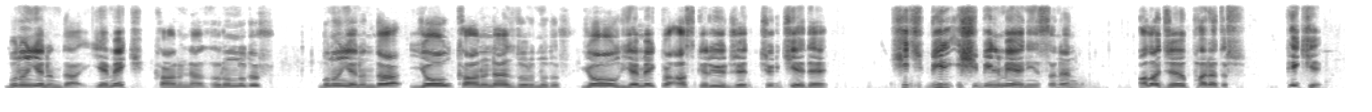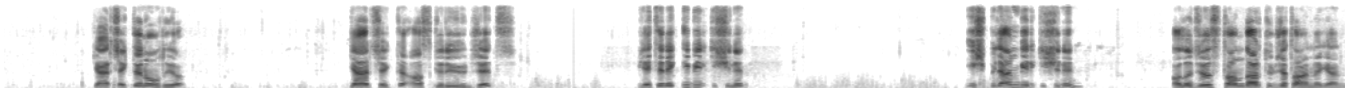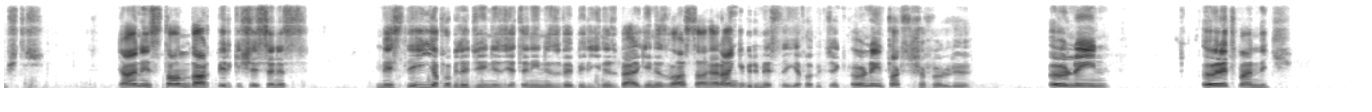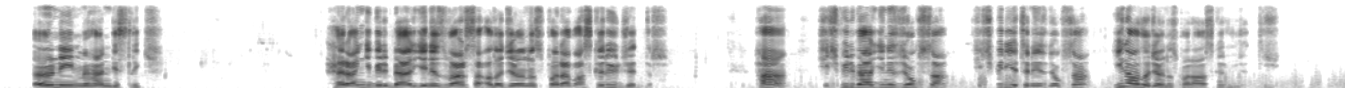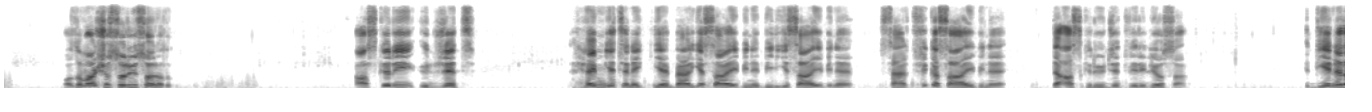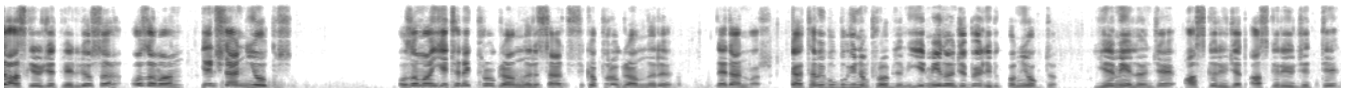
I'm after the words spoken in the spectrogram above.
Bunun yanında yemek kanunen zorunludur. Bunun yanında yol kanunen zorunludur. Yol, yemek ve asgari ücret Türkiye'de hiçbir işi bilmeyen insanın alacağı paradır. Peki gerçekte ne oluyor? Gerçekte asgari ücret yetenekli bir kişinin iş bilen bir kişinin alacağı standart ücret haline gelmiştir. Yani standart bir kişiyseniz mesleği yapabileceğiniz yeteneğiniz ve bilginiz, belgeniz varsa herhangi bir mesleği yapabilecek. Örneğin taksi şoförlüğü, örneğin öğretmenlik, örneğin mühendislik. Herhangi bir belgeniz varsa alacağınız para asgari ücrettir. Ha, hiçbir belgeniz yoksa, hiçbir yeteneğiniz yoksa yine alacağınız para asgari ücrettir. O zaman şu soruyu soralım. Asgari ücret hem yetenekliye, belge sahibine, bilgi sahibine, sertifika sahibine de asgari ücret veriliyorsa, e, diğerine de asgari ücret veriliyorsa o zaman gençler niye okusun? O zaman yetenek programları, sertifika programları neden var? Ya tabii bu bugünün problemi. 20 yıl önce böyle bir konu yoktu. 20 yıl önce asgari ücret asgari ücretti.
